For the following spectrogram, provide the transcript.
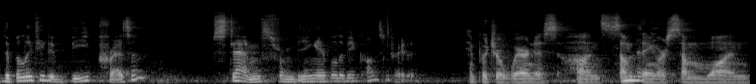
The ability to be present stems from being able to be concentrated. And put your awareness on something or someone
